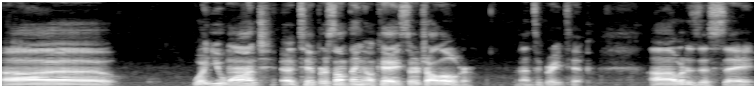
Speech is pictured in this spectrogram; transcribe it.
Uh, what you want? A tip or something? Okay, search all over. That's a great tip. Uh, what does this say?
